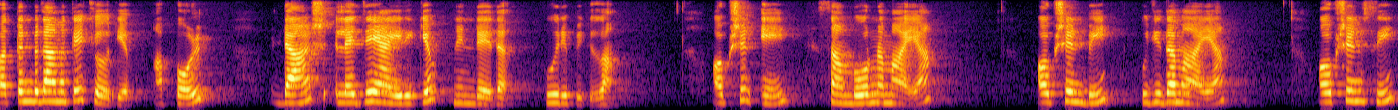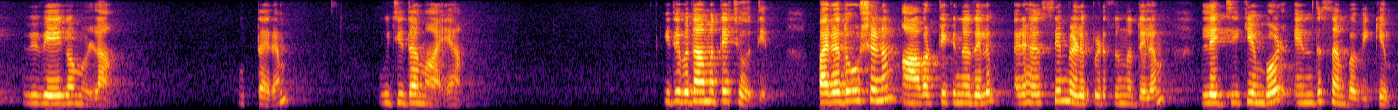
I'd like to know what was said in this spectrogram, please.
പത്തൊൻപതാമത്തെ ചോദ്യം. അപ്പോൾ ഡാഷ് ലജ്ജയായിരിക്കും നിന്റേത്. പൂരിപ്പിക്കുക. ഓപ്ഷൻ എ സമ്പൂർണമായ. ഓപ്ഷൻ ബി ഉചിതമായ ഓപ്ഷൻ സി വിവേകമുള്ള. ഉത്തരം ഉചിതമായ. ഇരുപതാമത്തെ ചോദ്യം. പരദൂഷണം ആവർത്തിക്കുന്നതിലും രഹസ്യം വെളിപ്പെടുത്തുന്നതിലും ലജ്ജിക്കുമ്പോൾ എന്ത് സംഭവിക്കും?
